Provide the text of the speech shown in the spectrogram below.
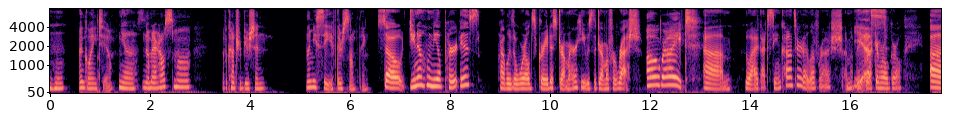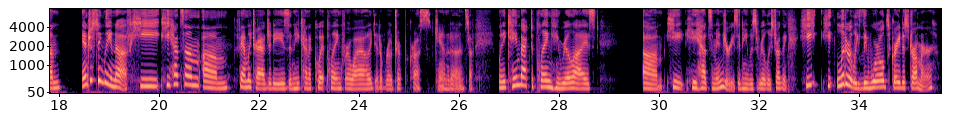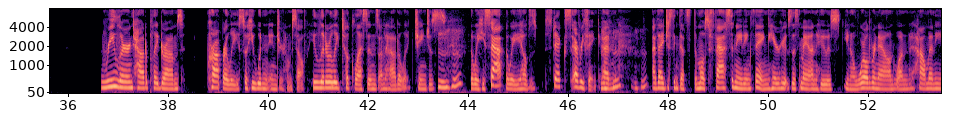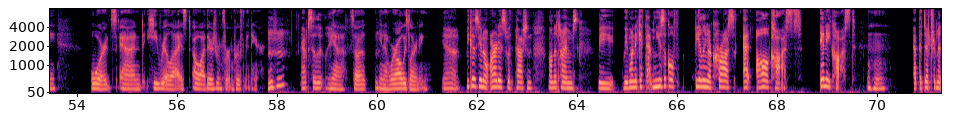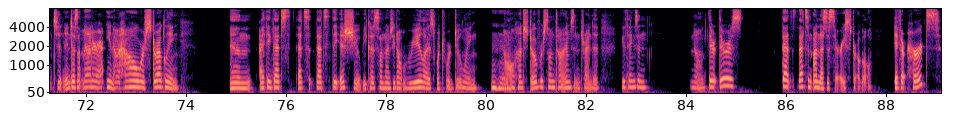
Mm-hmm. I'm going to. Yeah. No matter how small of a contribution, let me see if there's something. So, do you know who Neil Peart is? Probably the world's greatest drummer. He was the drummer for Rush, Oh right. um, who I got to see in concert. I love Rush. I'm a big rock and roll girl. Um, interestingly enough, he he had some um, family tragedies, and he kind of quit playing for a while. He did a road trip across Canada and stuff. When he came back to playing, he realized um, he he had some injuries, and he was really struggling. He he literally the world's greatest drummer relearned how to play drums properly so he wouldn't injure himself. He literally took lessons on how to like change his mm-hmm. the way he sat, the way he held his sticks, everything. Mm-hmm. And mm-hmm. and I just think that's the most fascinating thing. Here is this man who is, you know, world renowned, won how many awards, and he realized, oh, uh, there's room for improvement here. Mm-hmm. Absolutely. Yeah. So, you know, we're always learning. Yeah, because you know, artists with passion, a lot of times we we want to get that musical feeling across at all costs, any cost, hmm at the detriment to. It doesn't matter, you know, how we're struggling, and I think that's that's that's the issue because sometimes we don't realize what we're doing, hmm all hunched over sometimes and trying to do things, and you know, there there is that that's an unnecessary struggle. If it hurts,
